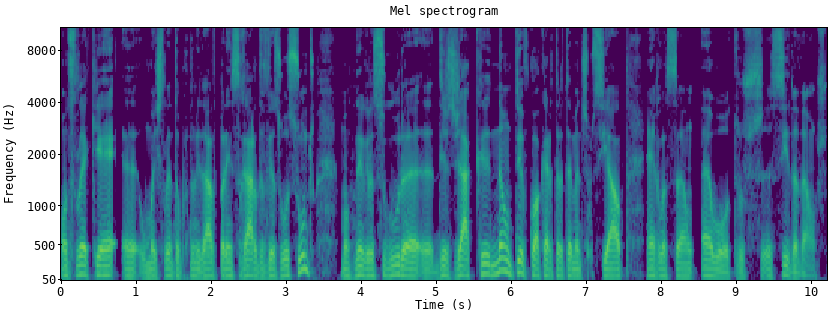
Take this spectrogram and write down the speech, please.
onde se lê que é eh, uma excelente oportunidade para encerrar de vez o assunto. Montenegro assegura eh, desde já que não teve qualquer tratamento especial em relação a outros eh, cidadãos.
